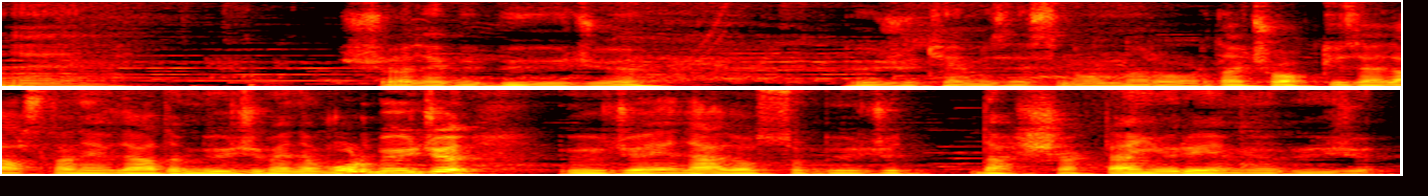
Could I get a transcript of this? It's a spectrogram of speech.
Ee, şöyle bir büyücü. Büyücü temizlesin onları orada. Çok güzel aslan evladım büyücü beni vur büyücü. Büyücü helal olsun büyücü. Daşşaktan yürüyemiyor büyücü.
